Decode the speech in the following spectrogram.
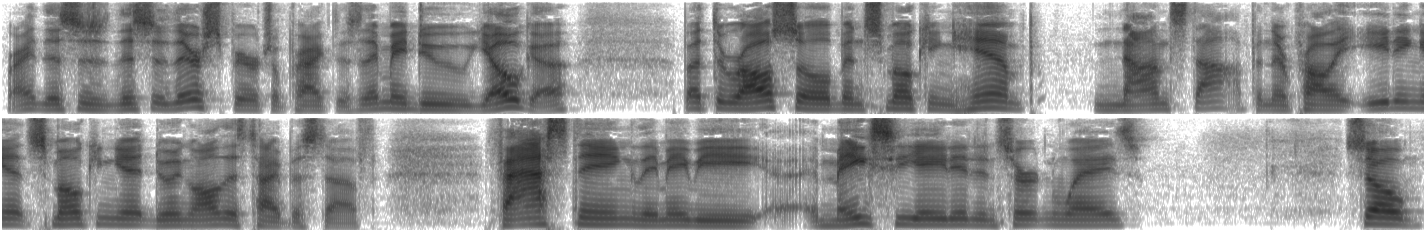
right? This is this is their spiritual practice. They may do yoga, but they're also been smoking hemp nonstop, and they're probably eating it, smoking it, doing all this type of stuff. Fasting, they may be emaciated in certain ways. So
